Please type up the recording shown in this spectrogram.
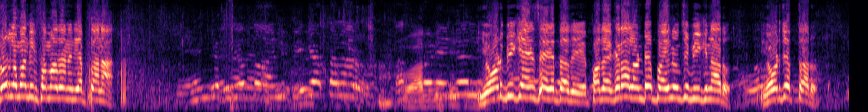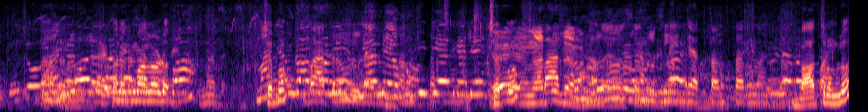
నూర్ల మందికి సమాధానం చెప్తానా ఎవడు బీకి అవుతుంది పది ఎకరాలు ఉంటే పైనుంచి బీకినారు ఎవడు చెప్తారు? మనోడు. చెప్పు. చెప్పు. బాత్రూమ్లో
